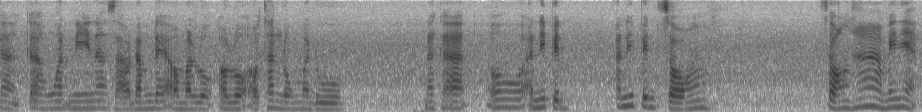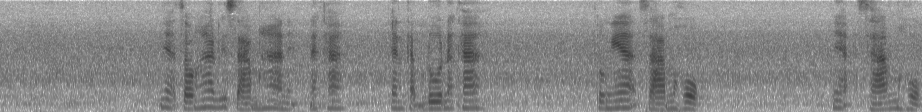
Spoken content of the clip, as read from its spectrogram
ก้าเก้างวดนี้นะสาวดำได้เอามาลงเอาลงเอาท่านลงมาดูนะคะโอ้อันนี้เป็นอันนี้เป็นสองสองห้าไหมเนี่ย เนี่ยสองห้าหรือสามห้าเนี่ยนะคะ แฟนขับดูนะคะ ตรงเนี้ยสามหกเนี่ยสามหก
